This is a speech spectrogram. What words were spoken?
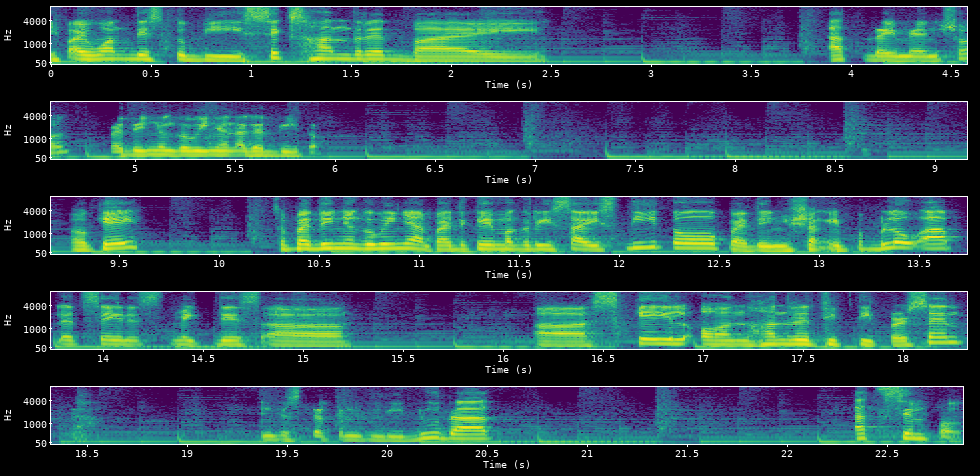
if I want this to be 600 by at dimension, pwede nyo gawin yan agad dito. Okay? So pwede nyo gawin yan. Pwede kayo mag-resize dito. Pwede nyo siyang ipa-blow up. Let's say, let's make this uh, uh, scale on 150%. And just definitely do that. That's simple.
